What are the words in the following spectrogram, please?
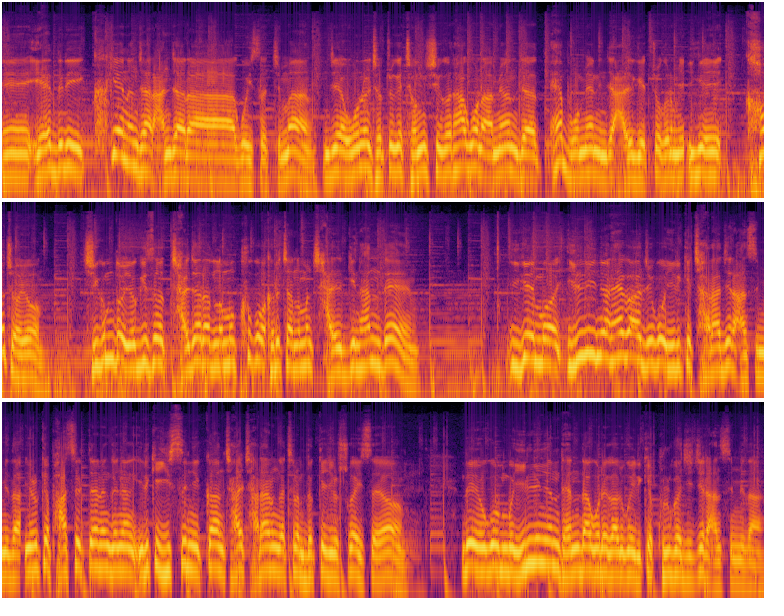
예, 얘들이 크게는 잘 안 자라고 있었지만 이제 오늘 저쪽에 정식을 하고 나면 이제 해보면 이제 알겠죠. 그러면 이게 커져요. 지금도 여기서 잘 자란 놈은 크고 그렇지 않으면 잘긴 한데 이게 뭐 1, 2년 해가지고 이렇게 자라진 않습니다. 이렇게 봤을 때는 그냥 이렇게 있으니까 잘 자라는 것처럼 느껴질 수가 있어요. 근데 요거 뭐 1, 2년 된다고 그래가지고 이렇게 굵어지질 않습니다.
